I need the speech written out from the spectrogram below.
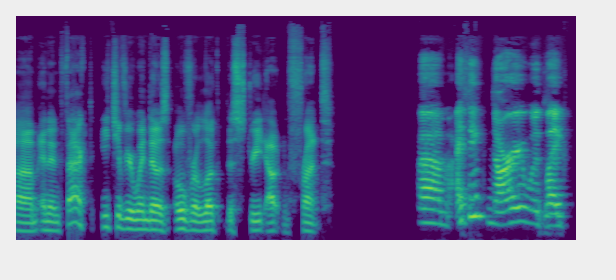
Um, and in fact, each of your windows overlook the street out in front. Um, I think Nari would like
